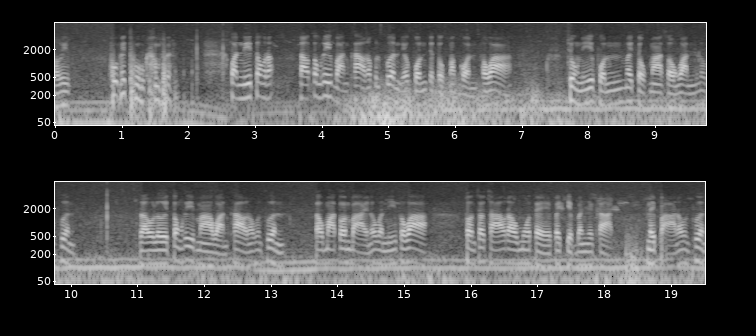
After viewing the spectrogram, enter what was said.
รารีบพูดไม่ถูกครับเพื่อนวันนี้ต้องเราต้องรีบหว่านข้าวนะเพื่อนๆเดี๋ยวฝนจะตกมาก่อน เพราะว่าช่วงนี้ฝนไม่ตกมาสองวันแล้วเพื่อน เราเลยต้องรีบมาหว่านข้าวเนาะเพื่อนๆเรามาตอนบ่ายเนาะวันนี้เพราะว่า ตอนเช้าๆเรามัวแต่ไปเก็บบรรยากาศในป่าเนาะเพื่อน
